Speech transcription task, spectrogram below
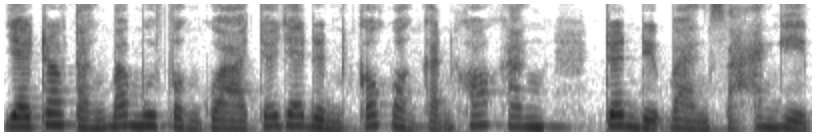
và trao tặng 30 phần quà cho gia đình có hoàn cảnh khó khăn trên địa bàn xã An Hiệp.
